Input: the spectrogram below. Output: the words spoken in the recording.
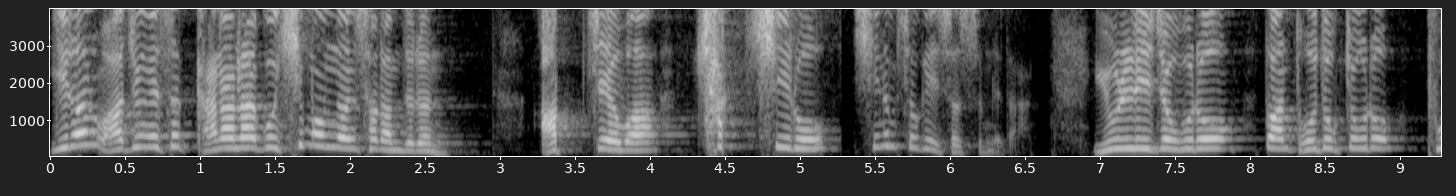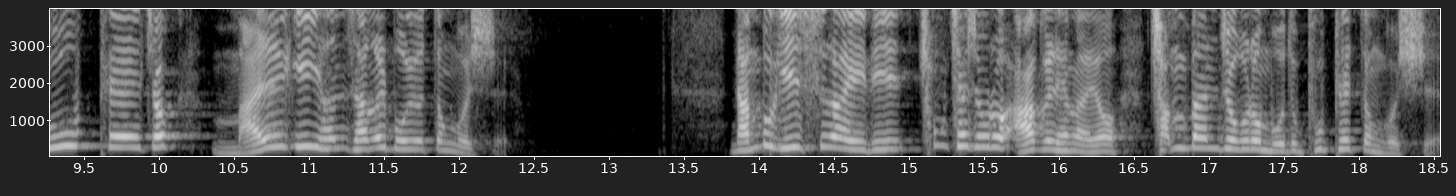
이런 와중에서 가난하고 힘없는 사람들은 압제와 착취로 신음 속에 있었습니다. 윤리적으로 또한 도덕적으로 부패적 말기 현상을 보였던 것이에요. 남북 이스라엘이 총체적으로 악을 행하여 전반적으로 모두 부패했던 것이에요.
